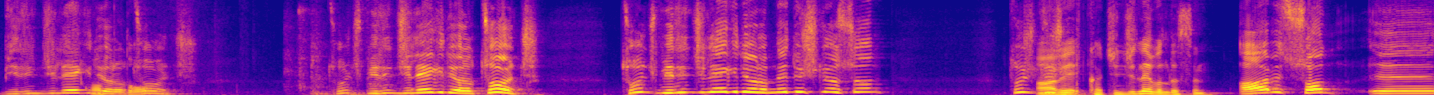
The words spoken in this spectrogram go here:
birinciliğe gidiyorum Hatta- Tunç. Tunç birinciliğe gidiyorum Tunç. Tunç birinciliğe gidiyorum. Ne düşünüyorsun? Tunç düş- Abi kaçıncı level'dasın? Abi son e,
